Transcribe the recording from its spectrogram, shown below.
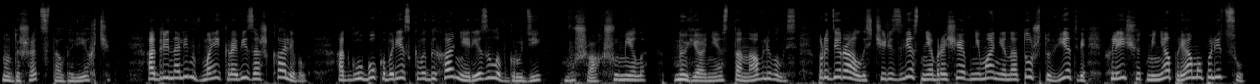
но дышать стало легче. Адреналин в моей крови зашкаливал, от глубокого резкого дыхания резало в груди, в ушах шумело. Но я не останавливалась, продиралась через лес, не обращая внимания на то, что ветви хлещут меня прямо по лицу.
